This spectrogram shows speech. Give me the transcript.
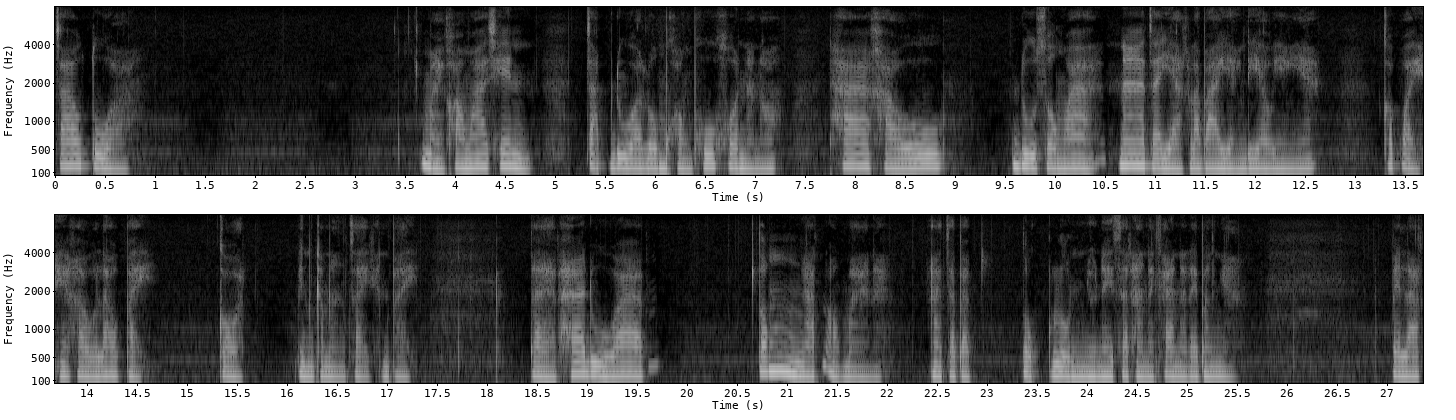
เจ้าตัว หมายความว่าเช่น จับดูอารมณ์ของผู้คนนะเนาะถ้าเขาดูทรงว่าน่าจะอยากระบายอย่างเดียวอย่างเงี้ย ก็ปล่อยให้เขาเล่าไป กอดเป็นกำลังใจกันไป แต่ถ้าดูว่าต้องงัดออกมานะ อาจจะแบบตกหล่นอยู่ในสถานการณ์อะไรบางอย่าง ไปรัก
